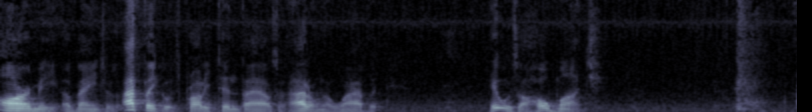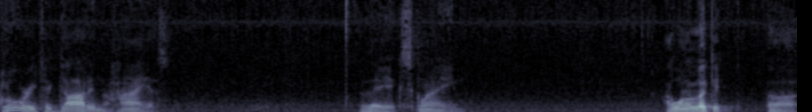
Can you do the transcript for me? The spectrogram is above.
army of angels. I think it was probably 10,000. I don't know why, but it was a whole bunch. Glory to God in the highest, they exclaim. I want to look at uh,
